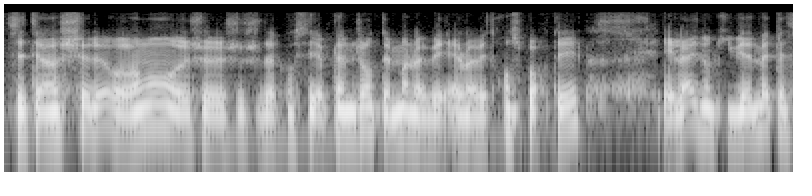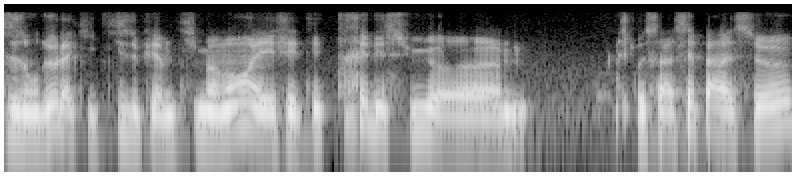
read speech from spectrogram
c'était un chef-d'œuvre vraiment. Je, la conseille à plein de gens tellement elle m'avait, elle m'avait transporté. Et là, donc, il vient de mettre la saison 2 là qui tisse depuis un petit moment, et j'ai été très déçu. Je trouve ça assez paresseux.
